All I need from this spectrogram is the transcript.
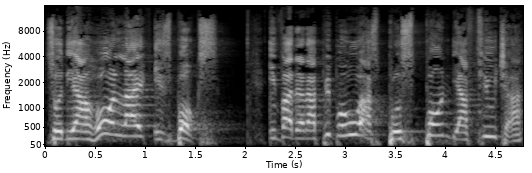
So their whole life is boxed. In fact, there are people who have postponed their future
